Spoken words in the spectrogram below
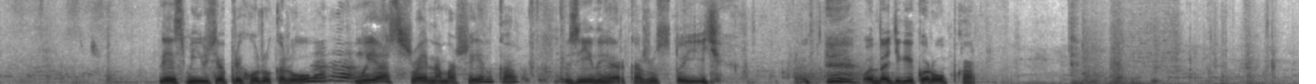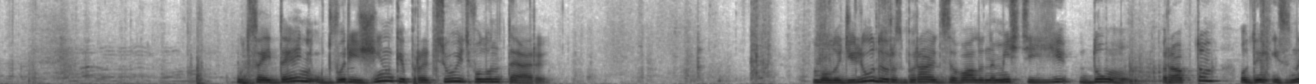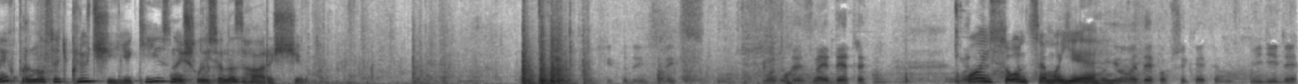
Я сміюся, приходжу, кажу, о, моя швейна машинка, Зінгер, кажу, стоїть. Одна тільки коробка. У цей день у дворі жінки працюють волонтери. Молоді люди розбирають завали на місці її дому. Раптом один із них приносить ключі, які знайшлися на згарищі. Може десь знайдете. Ой, сонце моє. Ви його веде, попшикайте, відійде.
